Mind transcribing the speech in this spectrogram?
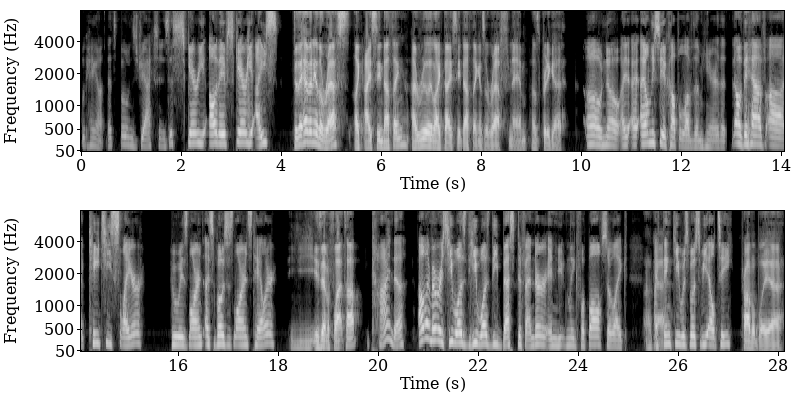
Look, hang on. That's Bones Jackson. Is this scary? Oh, they have scary ice. Do they have any of the refs? Like I see nothing. I really liked I see nothing as a ref name. That was pretty good. Oh no, I, I I only see a couple of them here. That oh, they have uh KT Slayer, who is Lawrence. I suppose is Lawrence Taylor. Y- Is that a flat top? Kinda. All I remember is he was he was the best defender in Mutant League football. So like, Okay. I think he was supposed to be LT. probably. Yeah.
